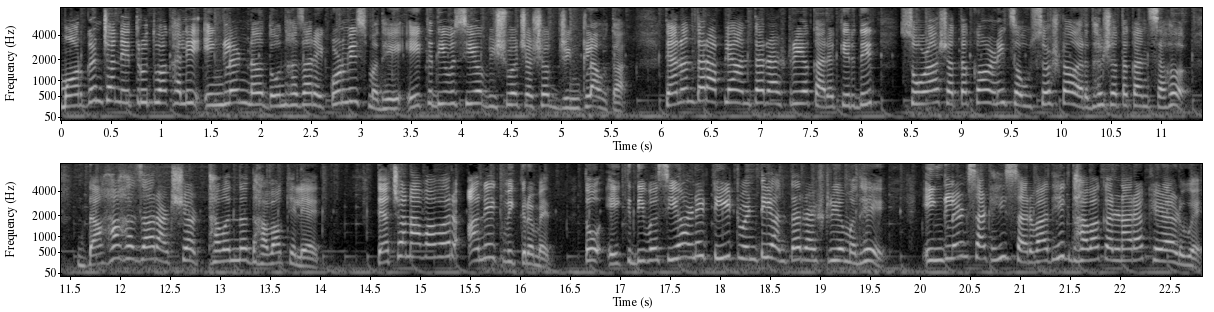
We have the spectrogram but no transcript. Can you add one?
मॉर्गनच्या नेतृत्वाखाली इंग्लंडनं दोन हजार एकोणवीसमध्ये एकदिवसीय विश्वचषक जिंकला होता. त्यानंतर आपल्या आंतरराष्ट्रीय कारकिर्दीत सोळा शतकं आणि चौसष्ट अर्धशतकांसह दहा हजार आठशे अठ्ठावन्न धावा केल्या आहेत. त्याच्या नावावर अनेक विक्रम आहेत. तो एकदिवसीय आणि टी ट्वेंटी आंतरराष्ट्रीयमध्ये इंग्लंडसाठी सर्वाधिक धावा करणारा खेळाडू आहे.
